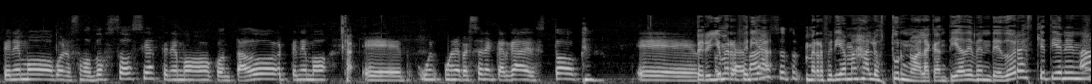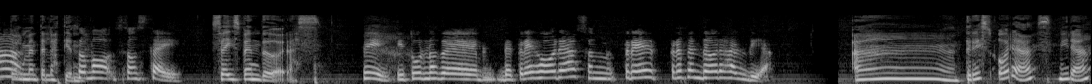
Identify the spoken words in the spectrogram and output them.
Tenemos, bueno, somos dos socias, tenemos contador, tenemos eh, un- una persona encargada del stock. eh, Pero yo me refería, nosotros- me refería más a los turnos, a la cantidad de vendedoras que tienen Ah, actualmente en las tiendas. Somos, son seis. Seis vendedoras. Sí, y turnos de, de tres horas, son tres, tres vendedoras al día. Ah, tres horas, mira.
